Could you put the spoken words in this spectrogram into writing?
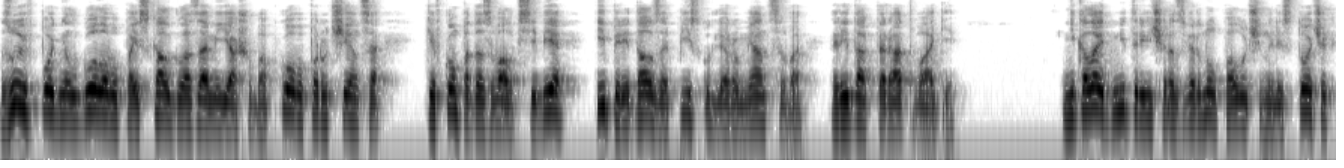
Зуев поднял голову, поискал глазами Яшу Бабкова, порученца, кивком подозвал к себе и передал записку для Румянцева, редактора «Отваги». Николай Дмитриевич развернул полученный листочек.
